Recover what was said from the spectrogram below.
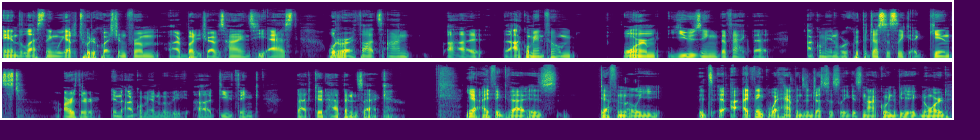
And the last thing, we got a Twitter question from our buddy Travis Hines. He asked, "What are our thoughts on uh, the Aquaman film Orm using the fact that Aquaman worked with the Justice League against Arthur in the Aquaman movie? Uh, do you think that could happen, Zach?" Yeah, I think that is definitely it's I think what happens in Justice League is not going to be ignored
